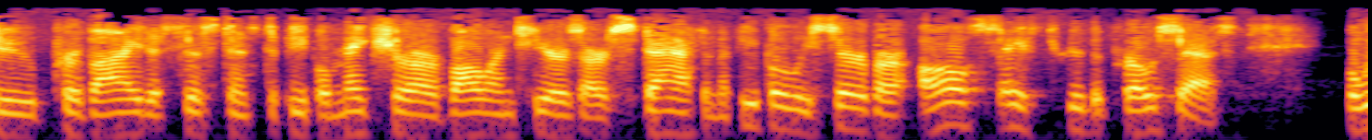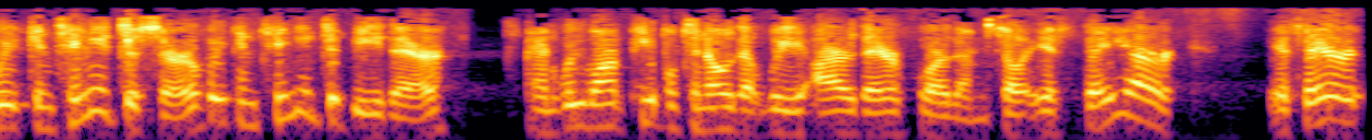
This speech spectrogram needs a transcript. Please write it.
to provide assistance to people, make sure our volunteers, our staff, and the people we serve are all safe through the process. But we've continued to serve, we continue to be there, and we want people to know that we are there for them. So if they are if they're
